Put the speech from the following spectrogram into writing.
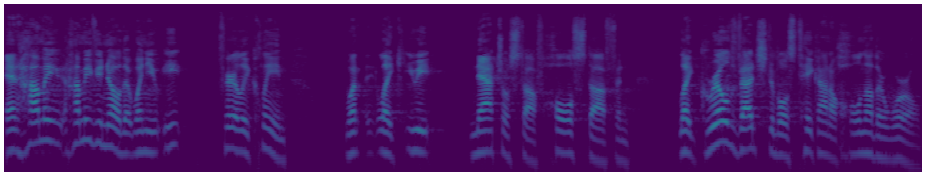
And how many, how many of you know that when you eat fairly clean, when, like you eat natural stuff, whole stuff, and like grilled vegetables take on a whole nother world?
